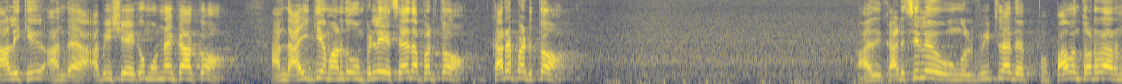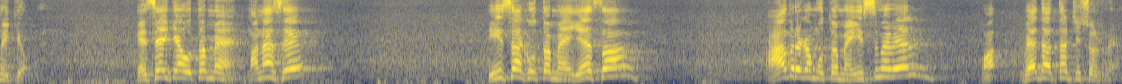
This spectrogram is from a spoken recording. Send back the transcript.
நாளைக்கு அந்த அபிஷேகம் உன்னை காக்கும். அந்த ஐக்கியமானது உன் பிள்ளையை சேதப்படுத்தும் கரைப்படுத்தும். அது கடைசியில் உங்கள் வீட்டில் அந்த பாவம் தொடர ஆரம்பிக்கும். எஸ்ஐக்கா உத்தம மனாசே ஈசாக்கு உத்தம ஏசா ஆபிரகம் உத்தம இஸ்மவேல் வா- சொல்கிறேன்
